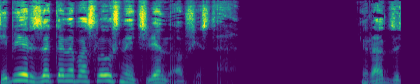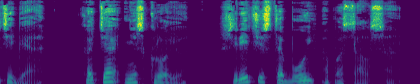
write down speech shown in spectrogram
Теперь законопослушный член общества. Рад за тебя. Хотя, не скрою, встречи с тобой опасался.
